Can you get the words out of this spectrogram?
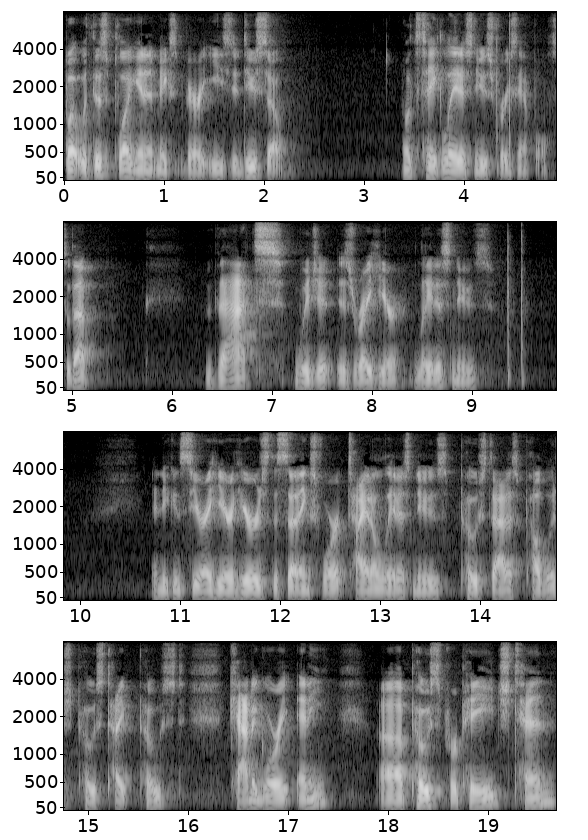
But with this plugin, it makes it very easy to do so. Let's take latest news, for example. So that that widget is right here, latest news. And you can see right here, here's the settings for it. Title, latest news, post status, published, post type, post, category, any, uh, post per page, 10,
